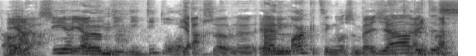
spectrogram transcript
Oh, ja, ja. zie je? Ja, Ehm, die, die, die titel was ja. toch zo'n... heel En- die marketing was een beetje... ja, dit is...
